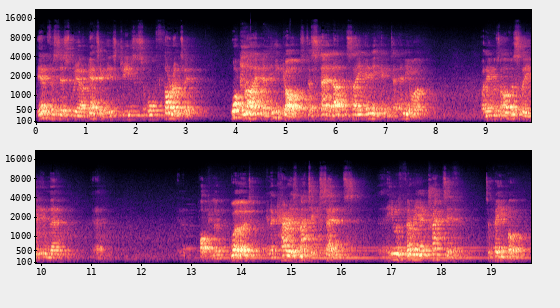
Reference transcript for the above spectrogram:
the emphasis we are getting is Jesus' authority. What right had he got to stand up and say anything to anyone? Well, he was obviously, in the uh, in a popular word, in a charismatic sense, he was very attractive to people.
